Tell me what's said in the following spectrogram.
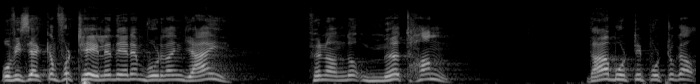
Og hvis jeg kan fortelle dere hvordan jeg, Fernando, møtte han der borte i Portugal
